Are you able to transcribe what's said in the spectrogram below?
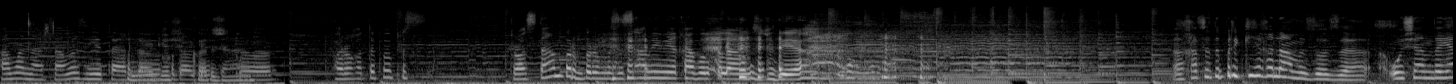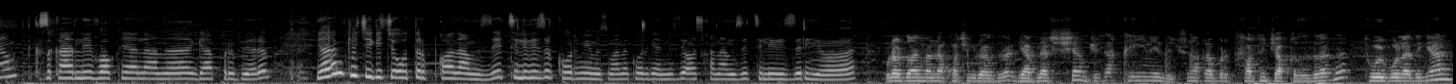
Hamma narsamiz yetarli xudoga shukur farog'at opa biz rostdan bir birimizni samimiy qabul qilamiz judayam haftada bir ikki yig'ilamiz o'zi. O'shanda ham qiziqarli voqealarni gapirib berib yarim kechagacha o'tirib qolamizda televizor ko'rmaymiz. Mana ko'rganingizdek oshxonamizda televizor yo'q. Ular doim mendan qochib yurardilar. Gaplashish ham juda qiyin edi. Shunaqa bir tortinchoq qiz edilarda to'y bo'ladigan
